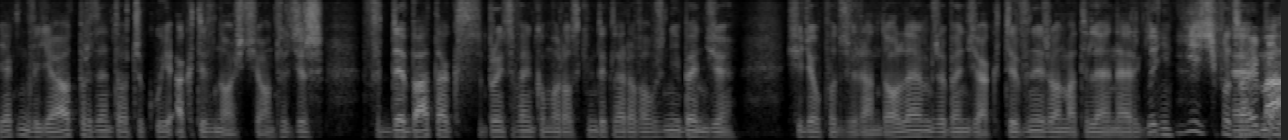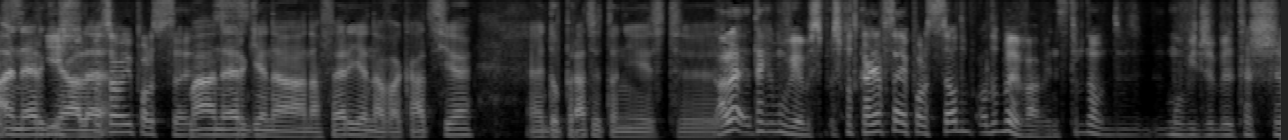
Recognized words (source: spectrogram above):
jak mówię, ja od prezydenta oczekuję aktywności. On przecież w debatach z Bronisławem Komorowskim deklarował, że nie będzie siedział pod żyrandolem, że będzie aktywny, że on ma tyle energii. No, po całej ma Polsce. Energię, ale po całej Polsce. Ma energię na, na ferie, na wakacje. E, do pracy to nie jest. E, Ale tak jak mówiłem, spotkania w całej Polsce odbywa, więc trudno mówić, żeby też. E,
